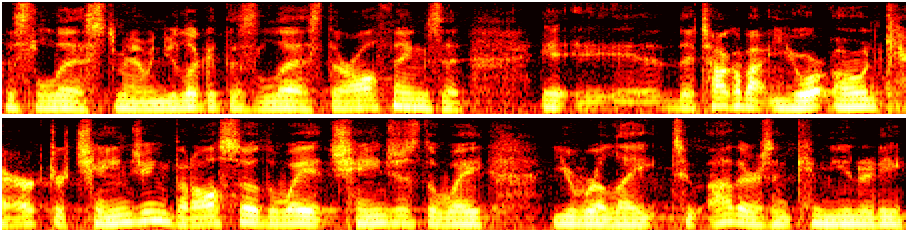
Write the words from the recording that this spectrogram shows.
This list, man, when you look at this list, they're all things that it, it, they talk about your own character changing, but also the way it changes the way you relate to others and community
